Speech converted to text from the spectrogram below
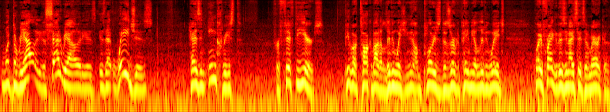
What the reality, the sad reality is, is that wages hasn't increased for 50 years. People are talking about a living wage. You know, employers deserve to pay me a living wage. Quite frankly, this is the United States of America.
